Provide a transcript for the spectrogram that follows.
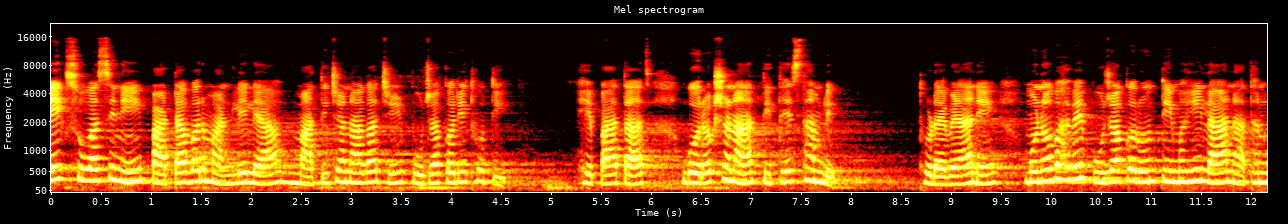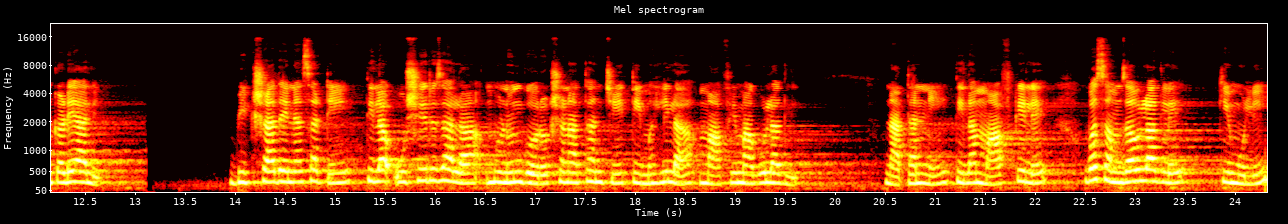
एक सुवासिनी पाटावर मांडलेल्या मातीच्या नागाची पूजा करीत होती. हे पाहताच गोरक्षणा तिथेच थांबले. थोड्या वेळाने मनोभावे पूजा करून ती महिला नाथांकडे आली. भिक्षा देण्यासाठी तिला उशीर झाला म्हणून गोरक्षनाथांची ती महिला माफी मागू लागली. नाथांनी तिला माफ केले व समजावू लागले की मुली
